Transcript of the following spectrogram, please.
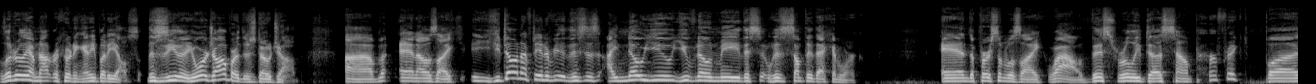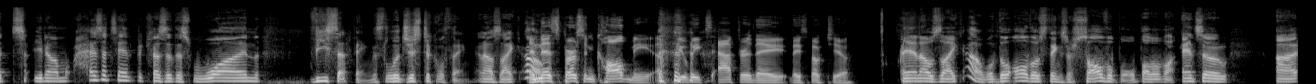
Literally, I'm not recruiting anybody else. This is either your job or there's no job. Um, and I was like, you don't have to interview. This is, I know you, you've known me. This was something that can work. And the person was like, wow, this really does sound perfect, but you know, I'm hesitant because of this one visa thing, this logistical thing. And I was like, oh. And this person called me a few weeks after they they spoke to you. And I was like, oh, well, all those things are solvable, blah, blah, blah. And so, uh,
